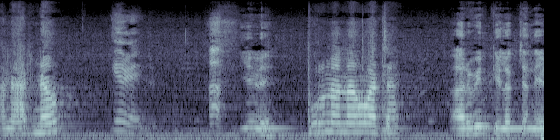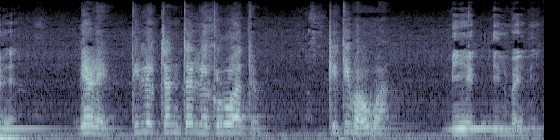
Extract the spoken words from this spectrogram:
आणि आडनाव हा येडे पूर्ण नाव वाचा. अरविंद तिलकचंद येडे येडे तिलक चंत लेकरू वाच किती भाऊ बा? मी एक तीन बहिणी.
